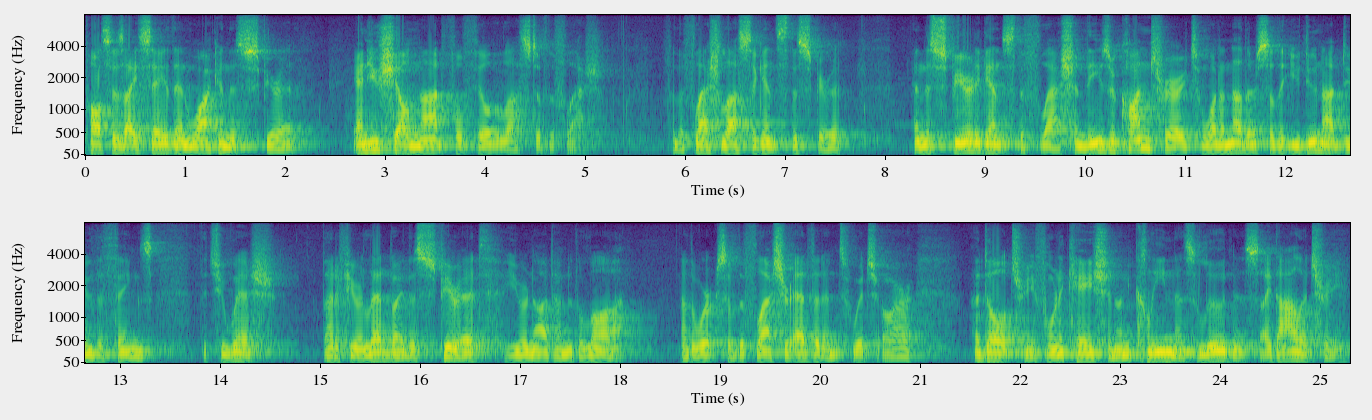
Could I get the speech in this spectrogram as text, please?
Paul says, I say then, walk in the Spirit and you shall not fulfill the lust of the flesh. For the flesh lusts against the spirit, and the spirit against the flesh, and these are contrary to one another, so that you do not do the things that you wish. But if you are led by the Spirit, you are not under the law. Now, the works of the flesh are evident, which are adultery, fornication, uncleanness, lewdness, idolatry,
